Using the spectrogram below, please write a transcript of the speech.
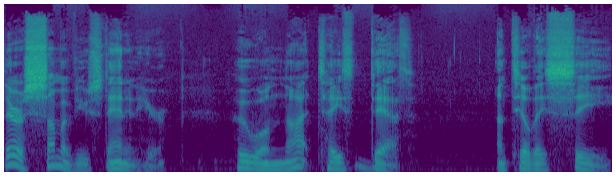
There are some of you standing here who will not taste death until they see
